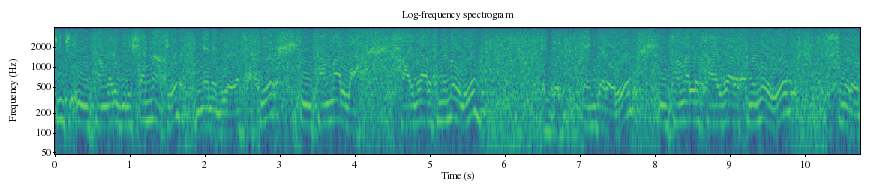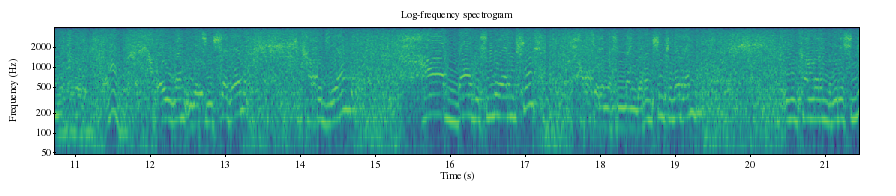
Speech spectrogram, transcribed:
Çünkü insanları girişten ne yapıyor? Ne ne diyor yasaklıyor. İnsanlarla sahibi arasında ne oluyor? Engel. Oluyor. İnsanlarla sahibi arasında ne oluyor? Sınır oluyor tamam o yüzden geçmişte de kapıcıya haddad ismini vermişler. Had kelimesinden gelen. Çünkü neden? İnsanların girişini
